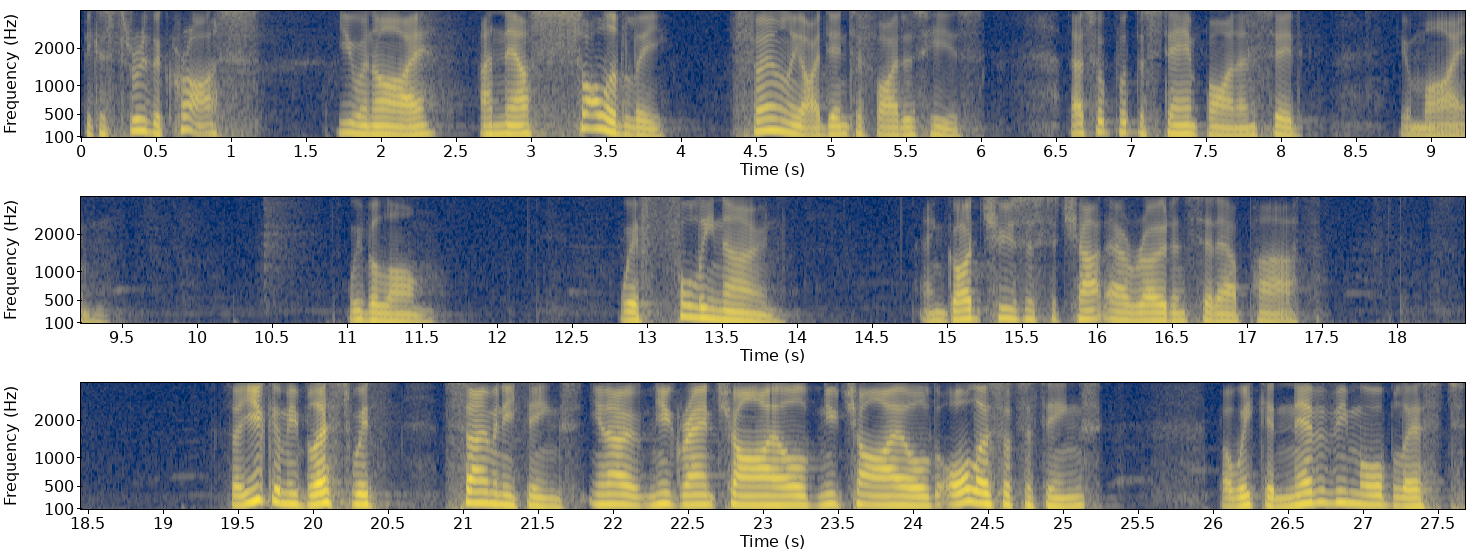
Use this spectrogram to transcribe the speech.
Because through the cross, you and I are now solidly, firmly identified as His. That's what put the stamp on and said, you're mine. We belong. We're fully known. And God chooses to chart our road and set our path. So you can be blessed with so many things. You know, new grandchild, new child, all those sorts of things. But we can never be more blessed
